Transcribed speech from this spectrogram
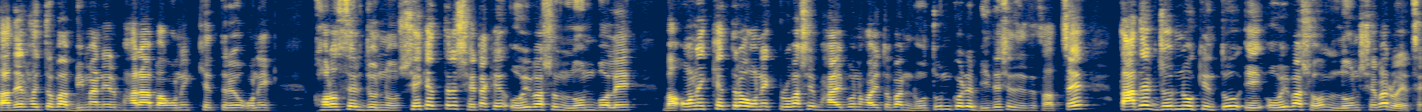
তাদের হয়তোবা বিমানের ভাড়া বা অনেক ক্ষেত্রে অনেক খরচের জন্য, সেক্ষেত্রে সেটাকে অভিবাসন লোন বলে বা অনেক ক্ষেত্রে অনেক প্রবাসী ভাই বোন হয়তোবা নতুন করে বিদেশে যেতে চাচ্ছে, তাদের জন্য কিন্তু এই অভিবাসন লোন সেবা রয়েছে।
